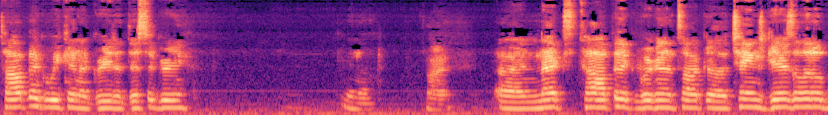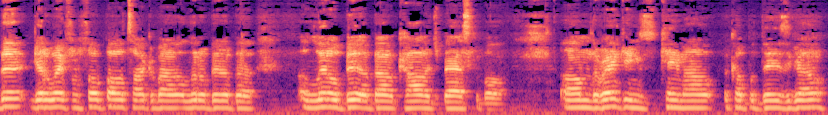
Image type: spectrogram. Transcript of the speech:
topic, we can agree to disagree. You know. All right. All right. Next topic, we're gonna talk. Uh, change gears a little bit. Get away from football. Talk about a little bit about a little bit about college basketball. Um, the rankings came out a couple days ago.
